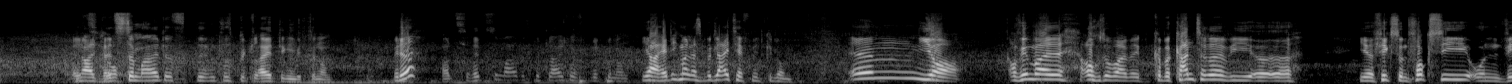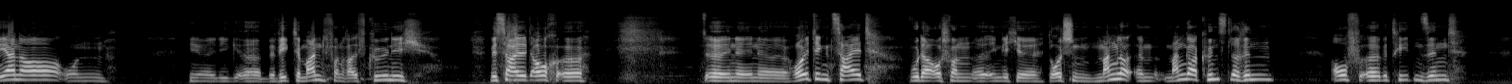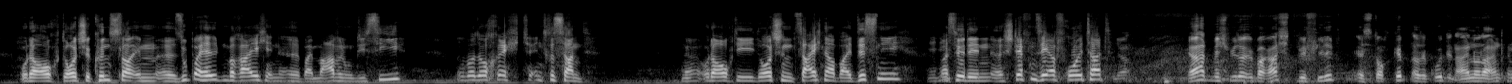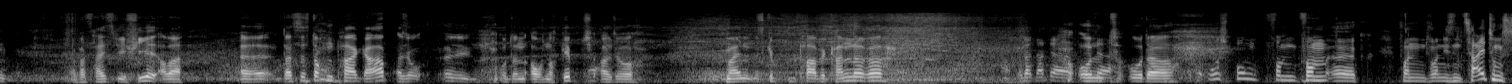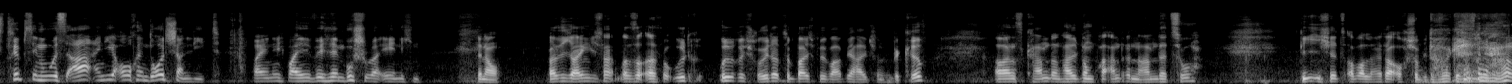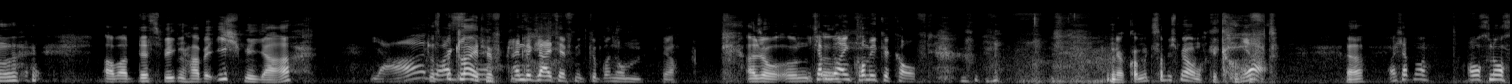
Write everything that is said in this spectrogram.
und halt Hättest du mal das, das Begleitding mitgenommen? Bitte? Hättest du mal das Begleitheft mitgenommen? Ja, hätte ich mal das Begleitheft mitgenommen. Ähm, ja, auf jeden Fall auch so bekanntere wie äh, hier Fix und Foxy und Werner und hier die äh, bewegte Mann von Ralf König. Bis halt auch äh, äh, in, der- in der heutigen Zeit, wo da auch schon äh, irgendwelche deutschen ähm, Manga-Künstlerinnen aufgetreten sind. Oder auch deutsche Künstler im äh, Superheldenbereich in, äh, bei Marvel und DC. Das war doch recht interessant. Ne? Oder auch die deutschen Zeichner bei Disney, was wir den äh, Steffen sehr erfreut hat. Ja, hat mich wieder überrascht, wie viel es doch gibt. Also gut, den einen oder anderen, ja, was heißt wie viel, aber äh, dass es doch ein paar gab, also äh, oder auch noch gibt. Also ich meine, es gibt ein paar bekanntere Oder dass der, und der, oder der Ursprung vom, vom, äh, von, von diesen Zeitungstrips in den USA eigentlich auch in Deutschland liegt. Bei, nicht bei Wilhelm Busch oder ähnlichen. genau. Was ich eigentlich also, also Ulrich, Schröder zum Beispiel war mir halt schon ein Begriff. Aber es kamen dann halt noch ein paar andere Namen dazu, die ich jetzt aber leider auch schon wieder vergessen habe. Aber deswegen habe ich mir ja Ja, Das hast, Begleitheft äh, ein Begleitheft mitgenommen. Also, und, Ich habe äh, nur einen Comic gekauft. ja, Comics habe ich mir auch noch gekauft. Ja. Aber ich habe noch, auch noch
